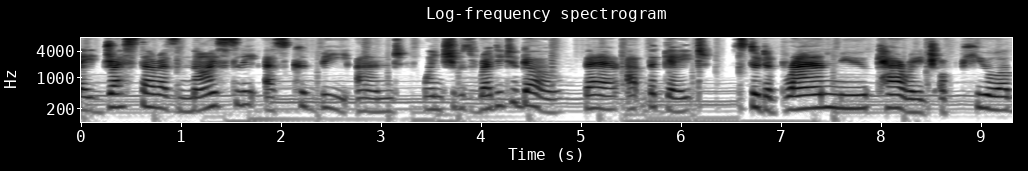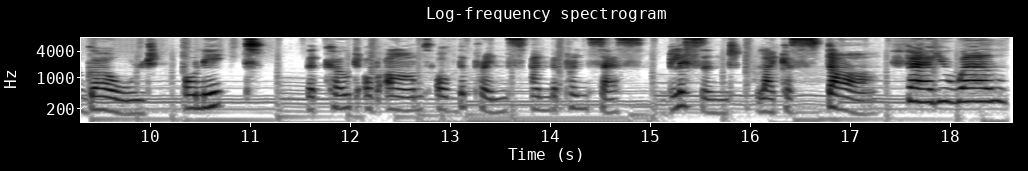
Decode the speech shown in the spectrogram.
They dressed her as nicely as could be, and when she was ready to go, there at the gate stood a brand new carriage of pure gold. On it, the coat of arms of the prince and the princess glistened like a star. Fare you well,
